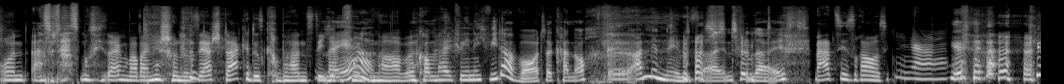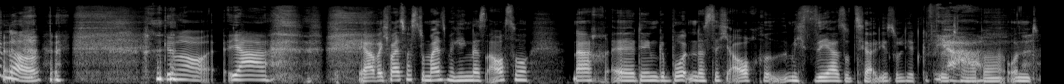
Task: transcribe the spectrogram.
Und also das muss ich sagen, war bei mir schon eine sehr starke Diskrepanz, die ich naja, empfunden habe. Kommen halt wenig Widerworte, kann auch äh, angenehm sein vielleicht. Nazis raus. genau. genau, ja. Ja, aber ich weiß, was du meinst. Mir ging das auch so nach äh, den Geburten, dass ich auch mich sehr sozial isoliert gefühlt ja. habe. Und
